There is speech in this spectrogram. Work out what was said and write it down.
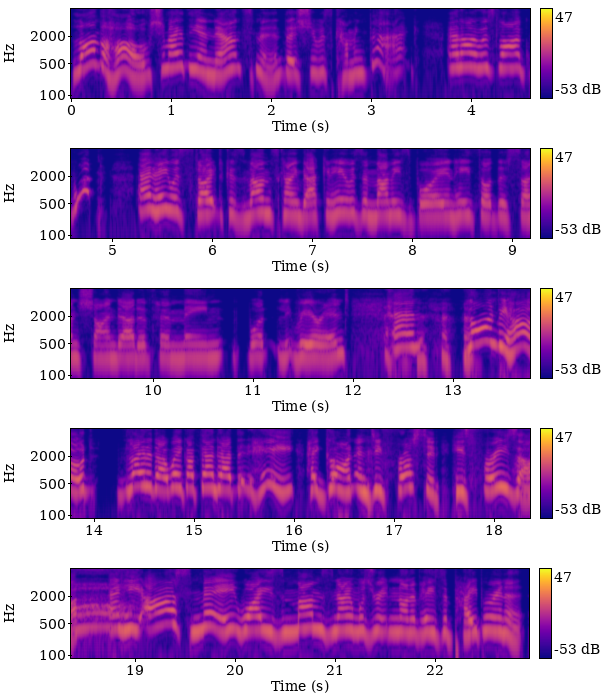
lo and behold, she made the announcement that she was coming back, and I was like, "What?" And he was stoked because Mum's coming back, and he was a mummy's boy, and he thought the sun shined out of her mean what rear end. And lo and behold. Later that week, I found out that he had gone and defrosted his freezer, and he asked me why his mum's name was written on a piece of paper in it.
